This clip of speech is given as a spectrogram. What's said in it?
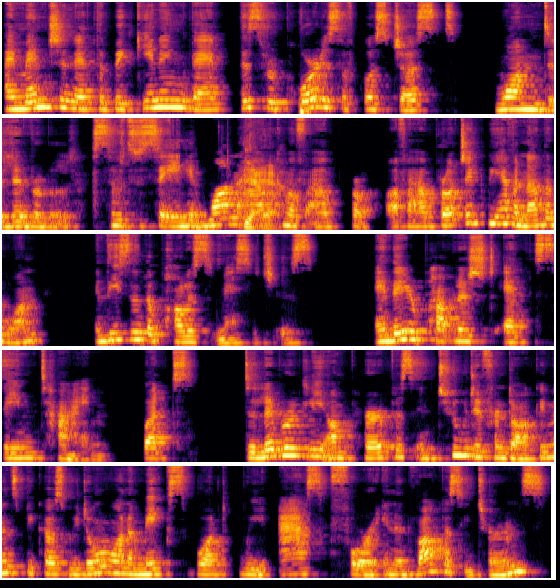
I mentioned at the beginning that this report is, of course, just one deliverable, so to say, one yeah, outcome yeah. of our pro- of our project. We have another one, and these are the policy messages, and they are published at the same time, but deliberately on purpose in two different documents because we don't want to mix what we ask for in advocacy terms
